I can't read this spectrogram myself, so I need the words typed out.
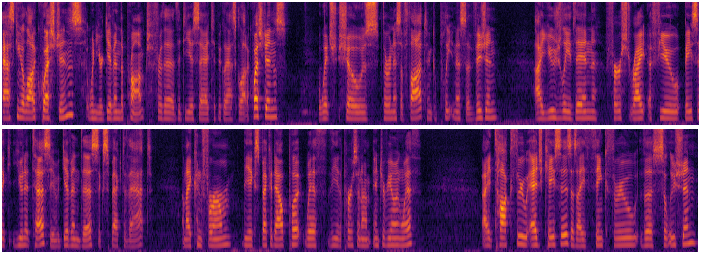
asking a lot of questions when you're given the prompt for the, the DSA, I typically ask a lot of questions, which shows thoroughness of thought and completeness of vision. I usually then first write a few basic unit tests. You know, given this, expect that. And I confirm the expected output with the, the person I'm interviewing with. I talk through edge cases as I think through the solution.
